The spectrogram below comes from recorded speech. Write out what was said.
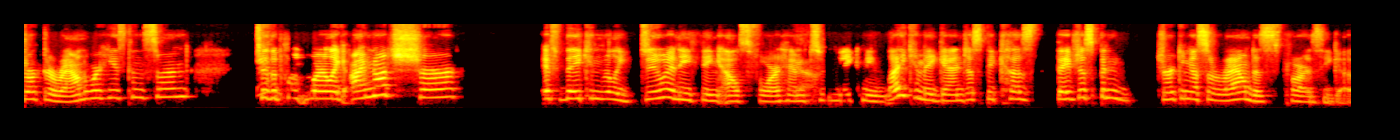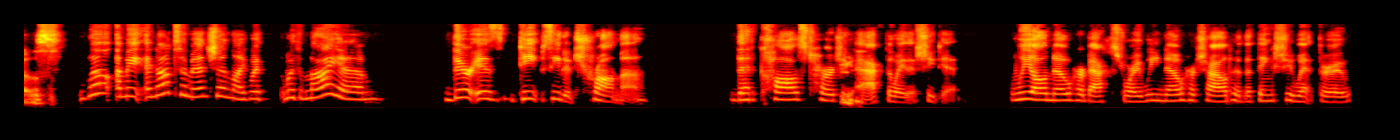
jerked around where he's concerned to the point where, like, I'm not sure if they can really do anything else for him yeah. to make me like him again just because they've just been jerking us around as far as he goes. Well, I mean, and not to mention like with with Maya, there is deep seated trauma that caused her to mm-hmm. act the way that she did. We all know her backstory. We know her childhood, the things she went through.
